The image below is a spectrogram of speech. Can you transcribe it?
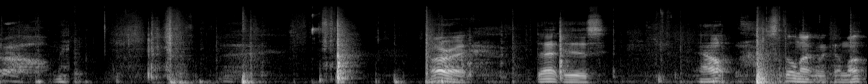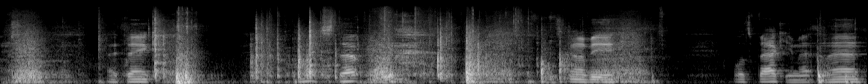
Oh, man. All right, that is out. Still not going to come up. I think next step is going to be, let's vacuum it, and then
